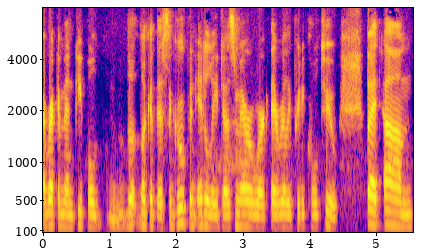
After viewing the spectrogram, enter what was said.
I recommend people look at this. The group in Italy does mirror work. They're really pretty cool too. But um,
